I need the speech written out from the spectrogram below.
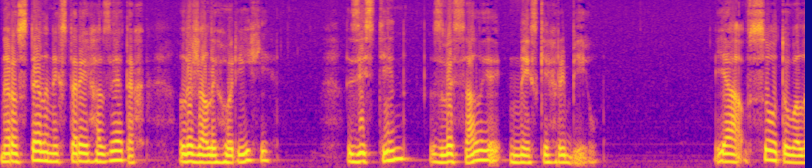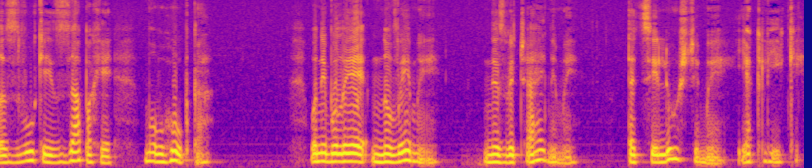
На розстелених старих газетах лежали горіхи, зі стін звисали низки грибів. Я всотувала звуки і запахи, мов губка. Вони були новими, незвичайними та цілющими, як ліки.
